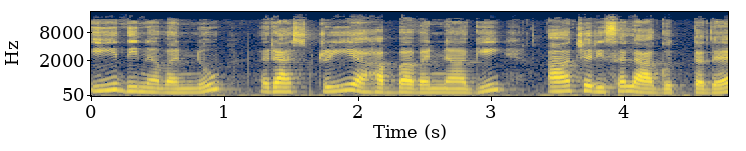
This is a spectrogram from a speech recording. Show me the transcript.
ಈ ದಿನವನ್ನು ರಾಷ್ಟ್ರೀಯ ಹಬ್ಬವನ್ನಾಗಿ ಆಚರಿಸಲಾಗುತ್ತದೆ.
